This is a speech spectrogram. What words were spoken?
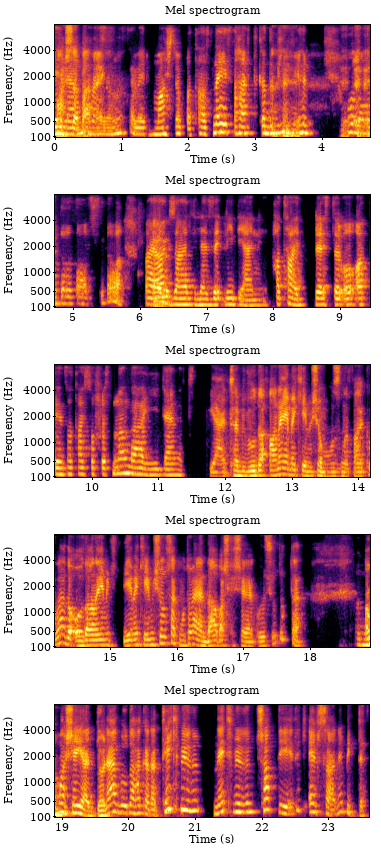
Maşrapa. hayranı severim. Maşrapa tas. Neyse artık adı bilmiyorum. Onu orada da tartıştık ama bayağı Evet. güzeldi, lezzetliydi yani. Hatay restoran, o Akdeniz Hatay sofrasından daha iyiydi evet. Yani tabii burada ana yemek yemiş olmamızın da farkı var da orada ana yemek, yemek yemiş olsak muhtemelen daha başka şeyler konuşurduk da. Ama şey yani döner burada hakikaten tek bir ürün, net bir ürün, çat diye yedik, efsane bitti.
